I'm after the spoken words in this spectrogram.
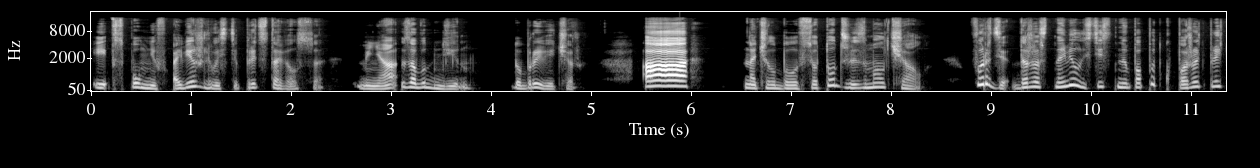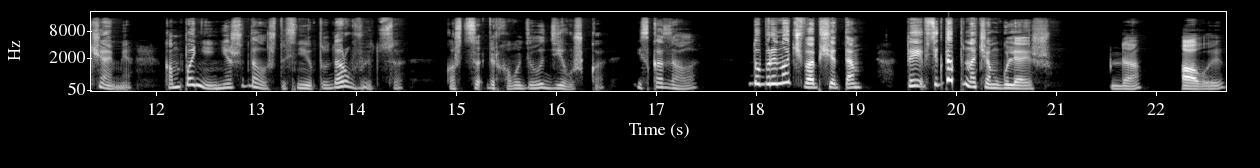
и, вспомнив о вежливости, представился. «Меня зовут Дин. Добрый вечер». «А...» — начал было все тот же и замолчал. Ферди даже остановил естественную попытку пожать плечами — Компания не ожидала, что с ней поздороваются. Кажется, верховодила девушка. И сказала. «Доброй ночи, вообще-то. Ты всегда по ночам гуляешь?» «Да. А вы?»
